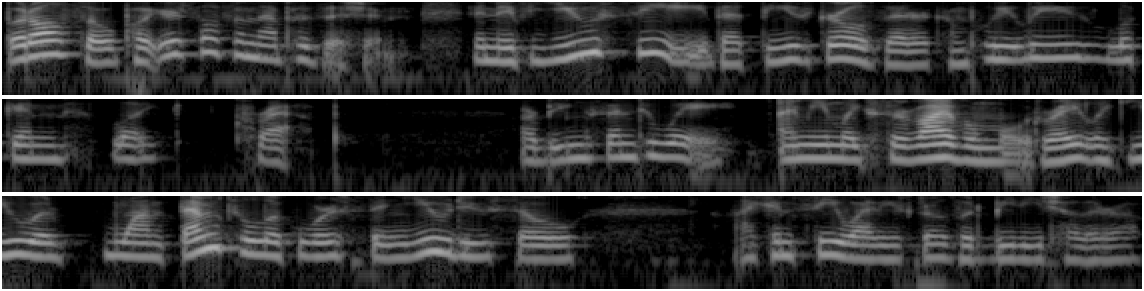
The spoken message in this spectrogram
But also, put yourself in that position. And if you see that these girls that are completely looking like crap are being sent away, I mean, like survival mode, right? Like you would want them to look worse than you do, so I can see why these girls would beat each other up.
